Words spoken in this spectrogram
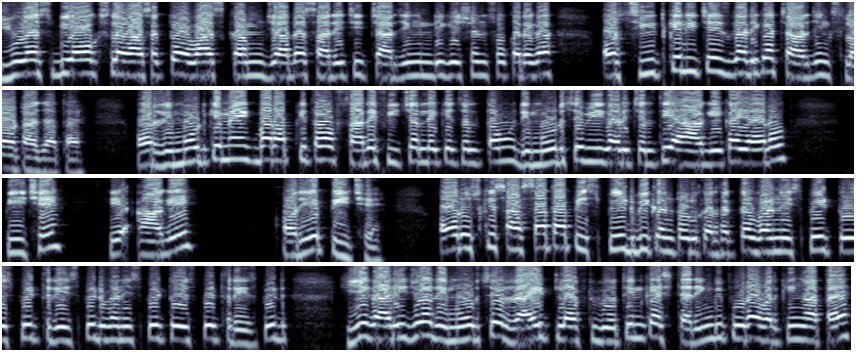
यूएसबी ऑक्स लगा सकते हो। आवाज़ कम, ज़्यादा सारी चीज़ चार्जिंग इंडिकेशन शो करेगा। और सीट के नीचे इस गाड़ी का चार्जिंग स्लॉट आ जाता है। और रिमोट के मैं एक बार आपकी तरफ़ सारे फीचर लेके चलता हूँ। रिमोट से भी गाड़ी चलती है। आगे का यारो, पीछे। ये आगे और ये पीछे। और उसके साथ साथ आप स्पीड भी कंट्रोल कर सकते हो। One speed two speed three speed one speed two speed three speed ये गाड़ी जो है रिमोट से राइट लेफ़्ट भी होती है। इनका स्टेयरिंग भी पूरा वर्किंग आता है।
